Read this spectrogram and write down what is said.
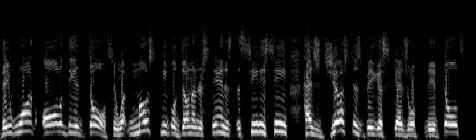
They want all of the adults. And what most people don't understand is the CDC has just as big a schedule for the adults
